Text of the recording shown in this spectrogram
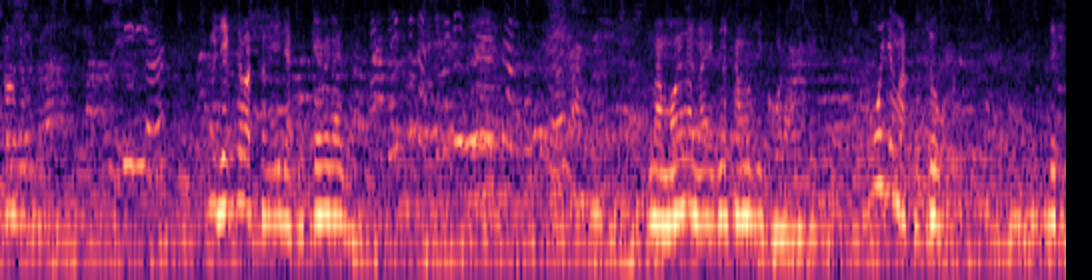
ছোটো ছোটো ছোটো তুমি দেখতে পাচ্ছ না এই দেখো ক্যামেরায় দেখো। না ময়লা না এগুলো সামুদ্রিক ঘোড়া ওই যে। ওই যে মাথা চোখ। দেখছ?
